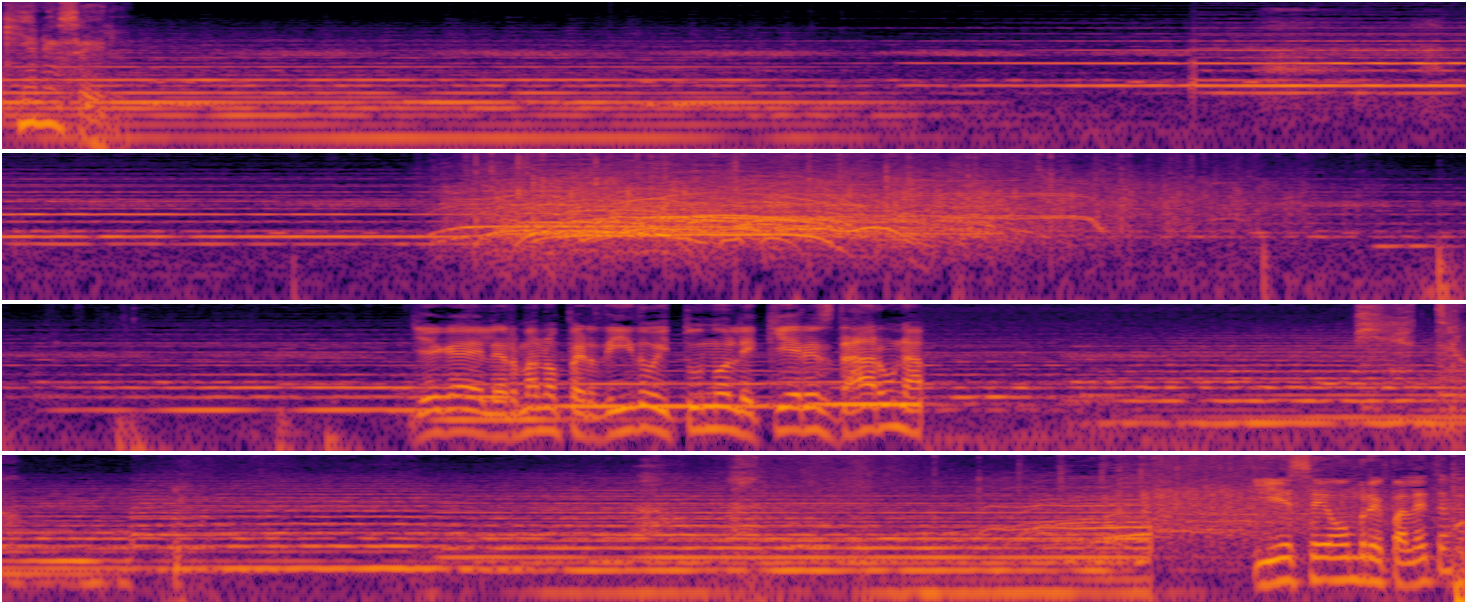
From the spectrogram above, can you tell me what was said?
¿quién es él? Llega el hermano perdido y tú no le quieres dar una... ¿Y ese hombre paleta?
